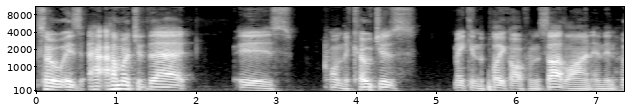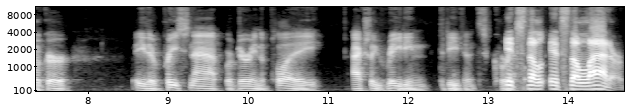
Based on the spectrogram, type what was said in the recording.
So, is how much of that is on the coaches making the play call from the sideline, and then Hooker either pre-snap or during the play actually reading the defense correctly? It's the it's the latter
